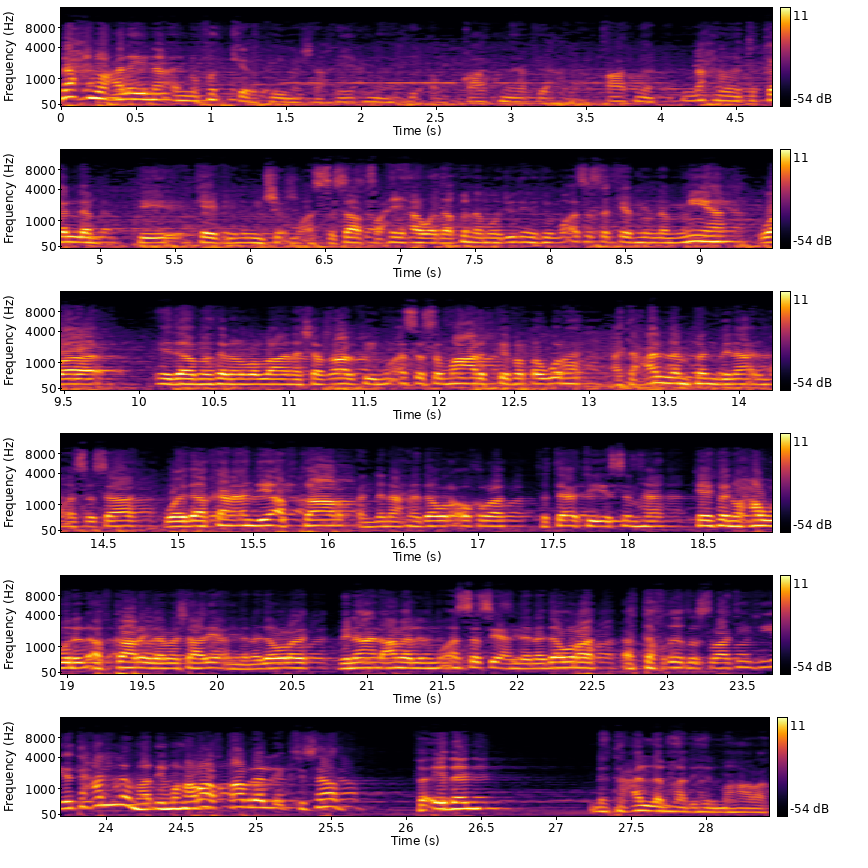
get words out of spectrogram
فنحن علينا أن نفكر في مشاريعنا في أوقاتنا في علاقاتنا. نحن نتكلم في كيف ننشئ مؤسسات صحيحة وإذا كنا موجودين في مؤسسة كيف ننميها. وإذا مثلا والله أنا شغال في مؤسسة ما أعرف كيف أطورها أتعلم فن بناء المؤسسات. وإذا كان عندي أفكار عندنا إحنا دورة أخرى ستأتي اسمها كيف نحول الأفكار إلى مشاريع. عندنا دورة بناء العمل المؤسسي عندنا دورة التخطيط الإستراتيجي. يتعلم هذه مهارات قابلة للاكتساب. فإذا نتعلم هذه المهارات.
